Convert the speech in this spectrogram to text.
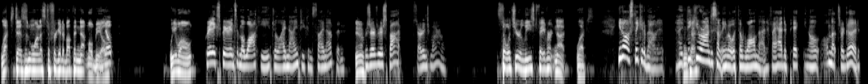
Lex doesn't want us to forget about the Nutmobile. Nope. We won't. Great experience in Milwaukee, July 9th. You can sign up and Yeah. reserve your spot starting tomorrow. So, what's your least favorite nut, Lex? You know, I was thinking about it, and I think Okay. you were onto something about with the walnut. If I had to pick, you know, all nuts are good.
